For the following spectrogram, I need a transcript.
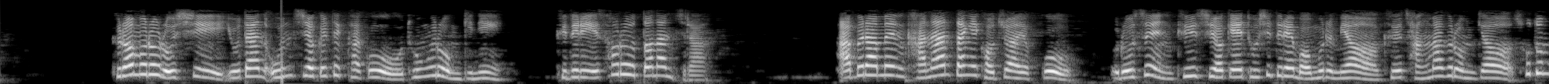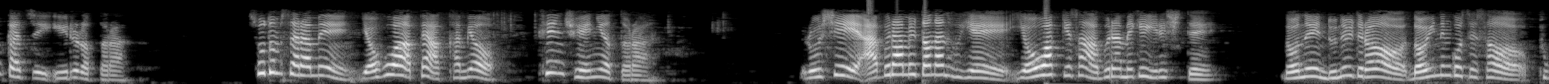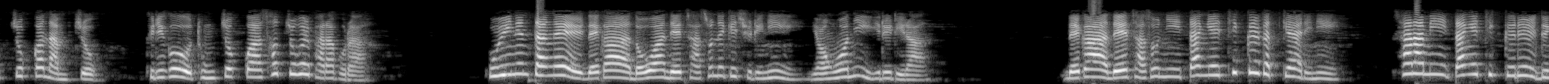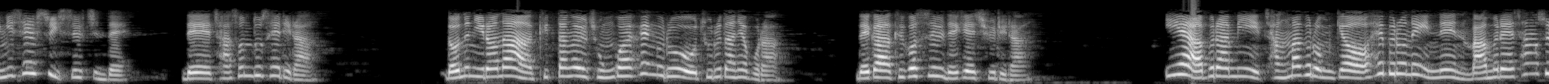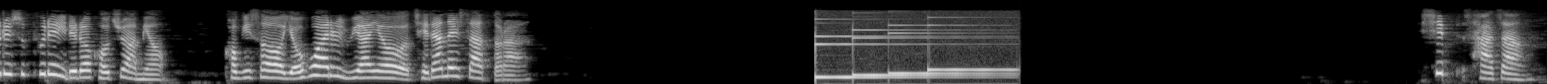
그러므로 롯이 요단 온 지역을 택하고 동으로 옮기니 그들이 서로 떠난지라. 아브람은 가나안 땅에 거주하였고 롯은 그 지역의 도시들에 머무르며 그 장막을 옮겨 소돔까지 이르렀더라. 소돔 사람은 여호와 앞에 악하며 큰 죄인이었더라. 롯이 아브람을 떠난 후에 여호와께서 아브람에게 이르시되 너는 눈을 들어 너 있는 곳에서 북쪽과 남쪽, 그리고 동쪽과 서쪽을 바라보라. 보이는 땅을 내가 너와 내 자손에게 주리니 영원히 이르리라. 내가 내 자손이 땅에 티끌 같게 하리니 사람이 땅의 티끌을 능히 셀 수 있을진데 내 자손도 세리라. 너는 일어나 그 땅을 종과 횡으로 두루 다녀 보라. 내가 그것을 내게 주리라. 이에 아브람이 장막을 옮겨 헤브론에 있는 마물의 상수리 수풀에 이르러 거주하며 거기서 여호와를 위하여 재단을 쌓았더라. 14장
